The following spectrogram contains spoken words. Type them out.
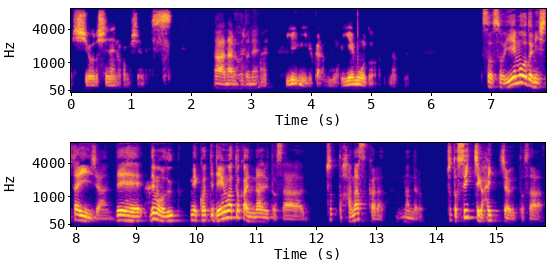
しようとしてないのかもしれないです。ああ、なるほどね。家にいるからもう家モードなんで。そうそう、家モードにしたいじゃん。で、でもね、こうやって電話とかになるとさ、ちょっと話すから、なんだろう。ちょっとスイッチが入っちゃうとさ、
